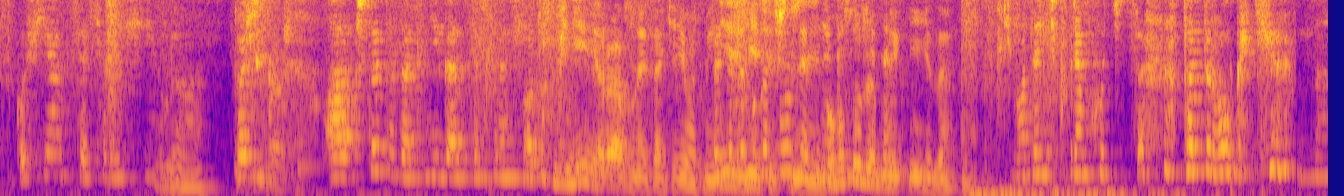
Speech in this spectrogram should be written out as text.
Скуфья отца Серафима. Да. Очень важно. А что это за книга отца Серафима? А тут минеи разные такие вот, минеи месячные, богослужебные богослужебные книги, да. Чемоданчик прям хочется потрогать. Да.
